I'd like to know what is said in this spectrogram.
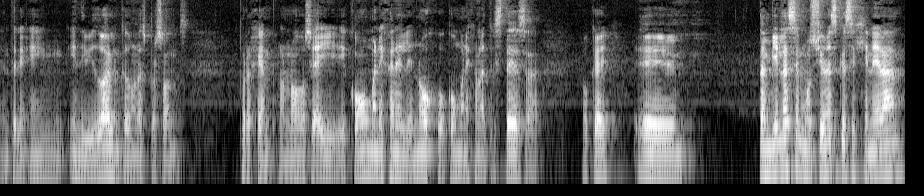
entre, individual en cada una de las personas por ejemplo, ¿no? O sea, eh, cómo manejan el enojo, cómo manejan la tristeza, ¿ok? Eh, también las emociones que se generan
